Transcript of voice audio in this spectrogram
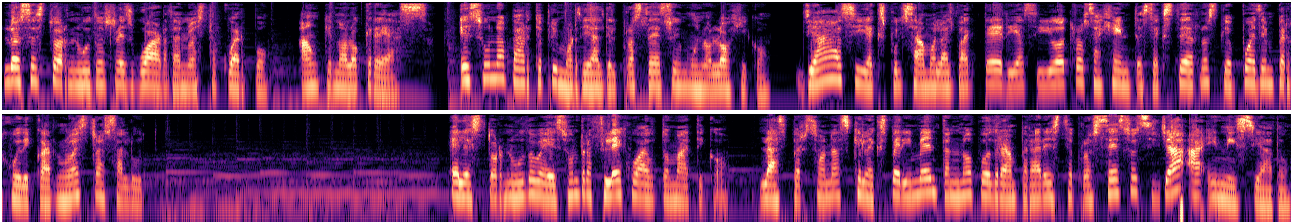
Los estornudos resguardan nuestro cuerpo, aunque no lo creas, es una parte primordial del proceso inmunológico, ya así expulsamos las bacterias y otros agentes externos que pueden perjudicar nuestra salud. El estornudo es un reflejo automático, las personas que lo experimentan no podrán parar este proceso si ya ha iniciado,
